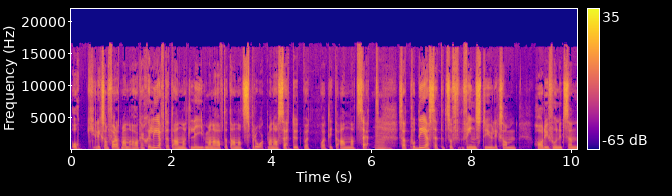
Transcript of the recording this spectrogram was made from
och liksom för att man har kanske levt ett annat liv, man har haft ett annat språk, man har sett ut på ett, på ett lite annat sätt. Mm. Så att på det sättet så finns det ju liksom, har det ju funnits en,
